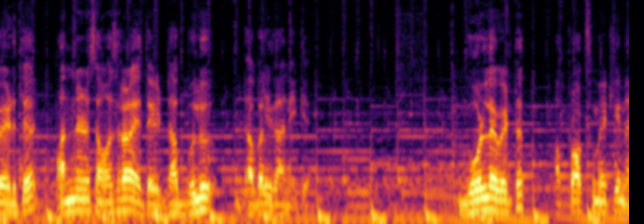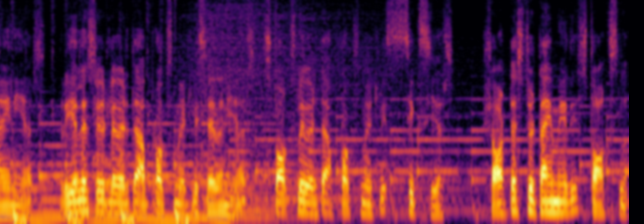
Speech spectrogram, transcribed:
పెడితే పన్నెండు సంవత్సరాలు అవుతాయి డబ్బులు డబుల్ కానీకి గోల్డ్లో పెడితే అప్రాక్సిమేట్లీ నైన్ ఇయర్స్ రియల్ ఎస్టేట్లో పెడితే అప్రాక్సిమేట్లీ సెవెన్ ఇయర్స్ స్టాక్స్లో పెడితే approximately six years shortest time ఏది? స్టాక్స్లో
